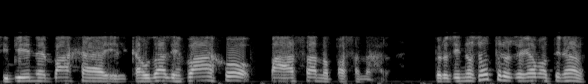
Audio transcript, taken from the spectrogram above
si viene baja, el caudal es bajo, pasa, no pasa nada. Pero si nosotros llegamos a tener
